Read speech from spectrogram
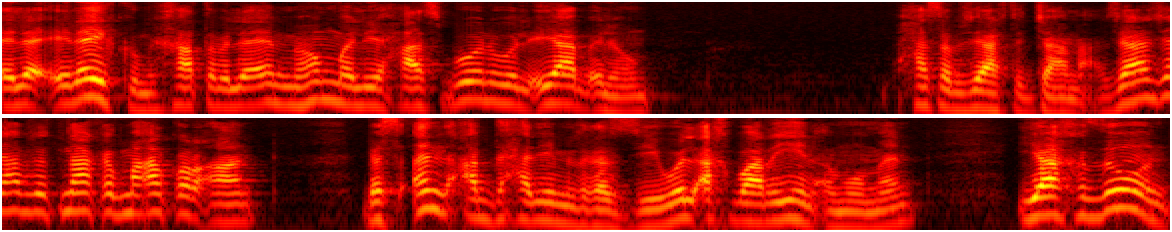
إليكم يخاطب الأئمة هم اللي يحاسبون والإياب لهم حسب زيارة الجامعة. زيارة الجامعة تتناقض مع القرآن بس عند عبد الحليم الغزي والأخباريين عموما ياخذون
